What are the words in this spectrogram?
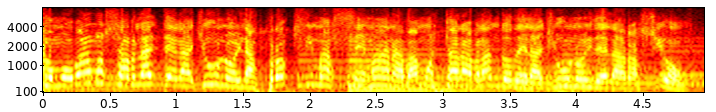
Como vamos a hablar del ayuno y las próximas semanas vamos a estar hablando del ayuno y de la oración,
